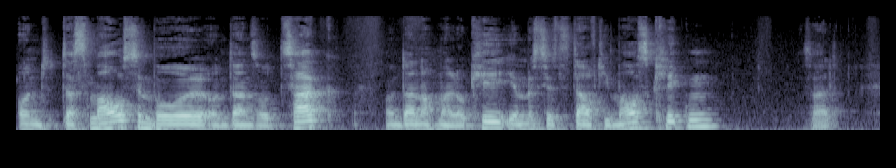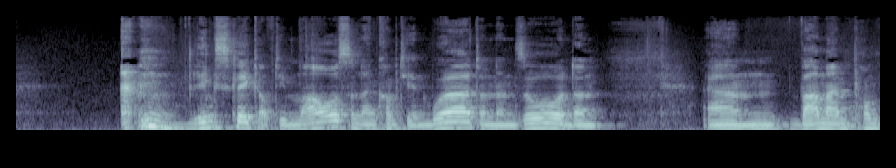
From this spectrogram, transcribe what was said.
und das Maus-Symbol und dann so zack und dann nochmal, okay, ihr müsst jetzt da auf die Maus klicken. Das halt Linksklick auf die Maus und dann kommt ihr in Word und dann so und dann ähm, war mein Pom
